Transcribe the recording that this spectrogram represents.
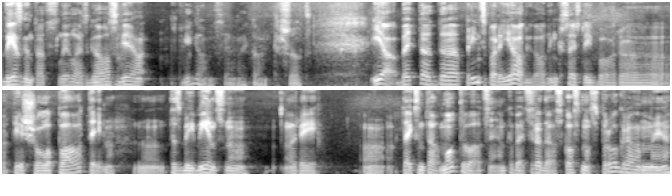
diezgan tāds lielais gāzes gigants, jā, vai kā tur sauc. Jā, bet tad, principā, arī jāatgādina, ka saistībā ar tieši šo Lapātinu, nu, tas bija viens no arī, teiksim tā, motivācijām, kāpēc radās kosmosa programma, jā.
